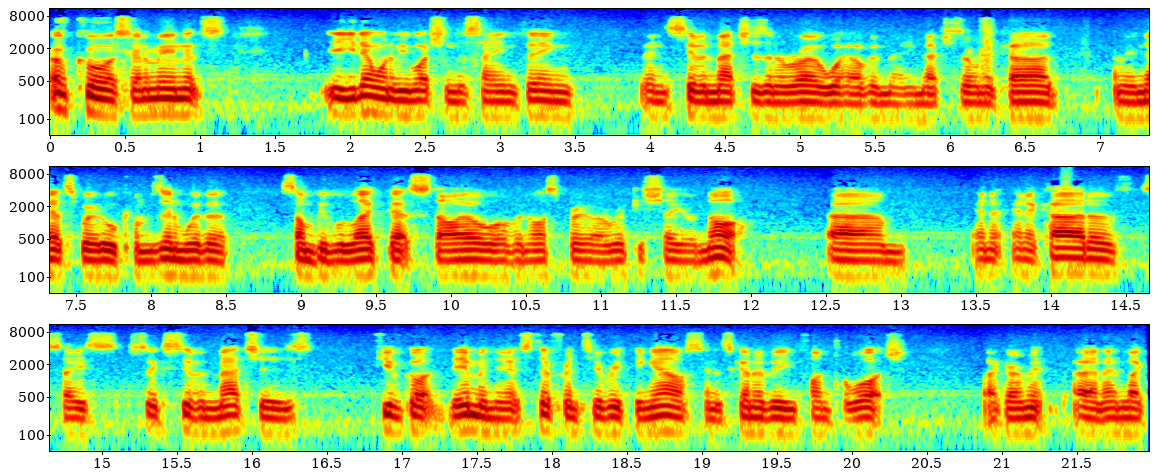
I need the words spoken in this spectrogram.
Of course, and I mean it's you don't want to be watching the same thing in seven matches in a row, or however many matches are on the card. I mean that's where it all comes in. Whether some people like that style of an Ospreay or a Ricochet or not, um, and and a card of say six, seven matches, if you've got them in there, it's different to everything else, and it's going to be fun to watch. Like I and, and like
